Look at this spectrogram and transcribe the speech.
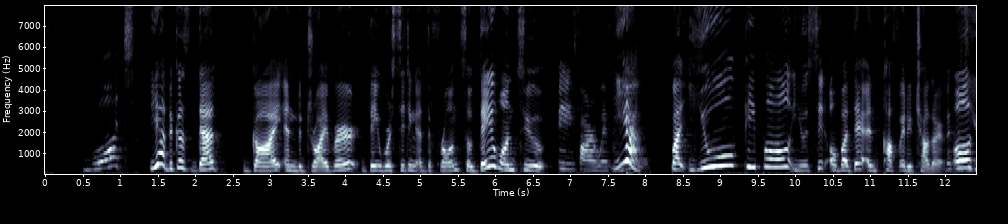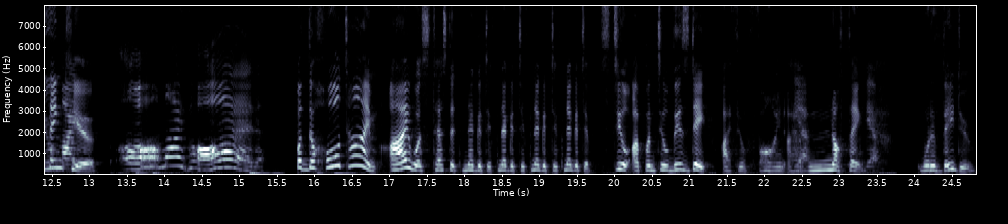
What? yeah because that guy and the driver they were sitting at the front so they want to Be far away from you. yeah you. but you people you sit over there and cough at each other Because oh you thank might- you Oh my god. but the whole time i was tested negative negative negative negative still up until this day i feel fine i have nothing Yeah. what if they do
